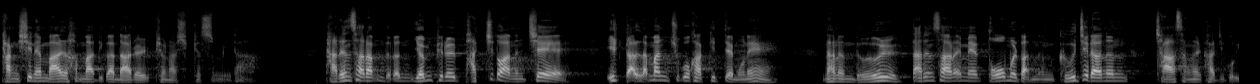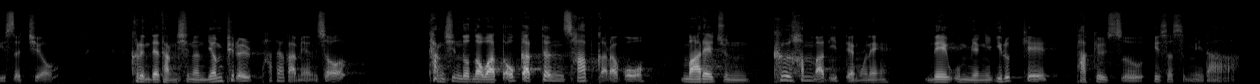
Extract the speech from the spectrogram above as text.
당신의 말 한마디가 나를 변화시켰습니다. 다른 사람들은 연필을 받지도 않은 채 1달러만 주고 갔기 때문에 나는 늘 다른 사람의 도움을 받는 거지라는 자상을 가지고 있었지요. 그런데 당신은 연필을 받아가면서 당신도 나와 똑같은 사업가라고 말해준 그 한마디 때문에 내 운명이 이렇게 바뀔 수 있었습니다.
